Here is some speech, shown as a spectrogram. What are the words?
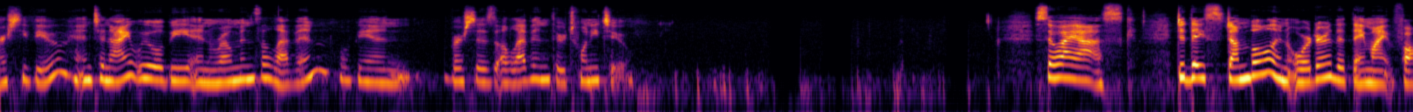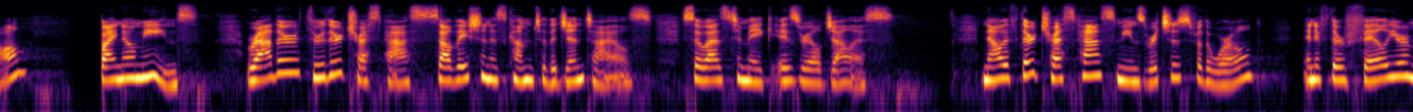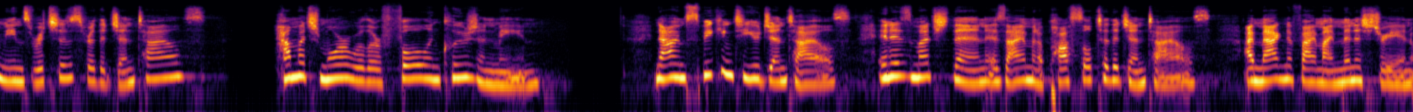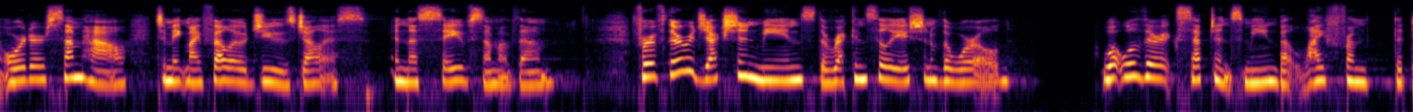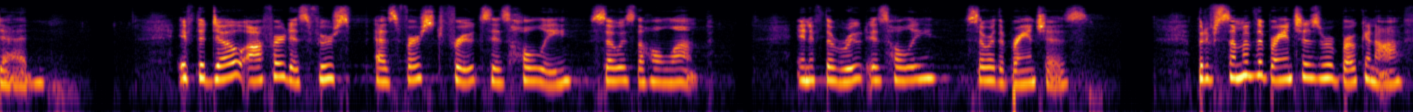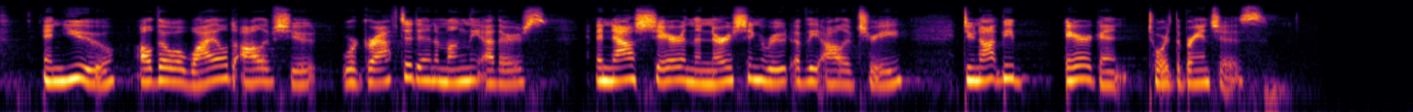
Mercy View, and tonight we will be in Romans 11. We'll be in verses 11 through 22. So I ask, did they stumble in order that they might fall? By no means. Rather, through their trespass, salvation has come to the Gentiles, so as to make Israel jealous. Now, if their trespass means riches for the world, and if their failure means riches for the Gentiles, how much more will their full inclusion mean? Now I'm speaking to you Gentiles, inasmuch then as I am an apostle to the Gentiles, I magnify my ministry in order somehow to make my fellow Jews jealous and thus save some of them. For if their rejection means the reconciliation of the world, what will their acceptance mean but life from the dead? If the dough offered as first, as first fruits is holy, so is the whole lump. And if the root is holy, so are the branches. But if some of the branches were broken off, and you, although a wild olive shoot, were grafted in among the others, and now share in the nourishing root of the olive tree, do not be arrogant toward the branches.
